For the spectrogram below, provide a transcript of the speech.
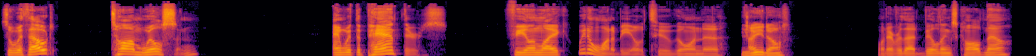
So without Tom Wilson and with the Panthers feeling like we don't want to be O2 going to No, you don't. whatever that building's called now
